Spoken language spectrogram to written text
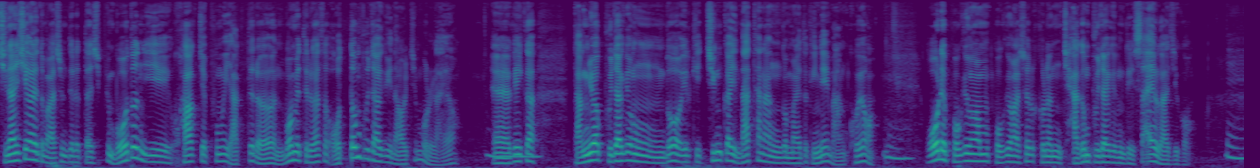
지난 시간에도 말씀드렸다시피 모든 이 화학 제품의 약들은 몸에 들어가서 어떤 부작용이 나올지 몰라요. 예, 그러니까 당뇨약 부작용도 이렇게 지금까지 나타난 것만 해도 굉장히 많고요. 네. 오래 복용하면 복용할수록 그런 작은 부작용들이 쌓여가지고 네.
